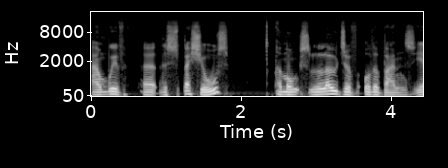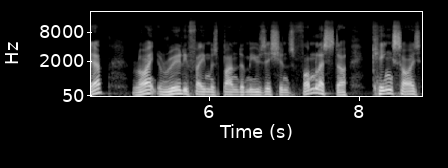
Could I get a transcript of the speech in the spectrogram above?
and with uh, the specials amongst loads of other bands, yeah? Right? A really famous band of musicians from Leicester, King Size,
